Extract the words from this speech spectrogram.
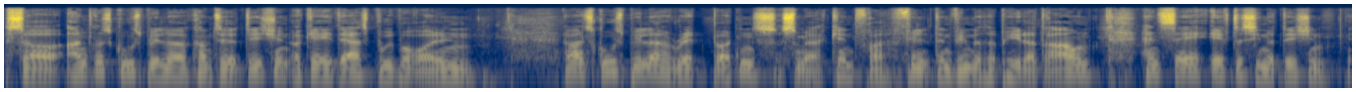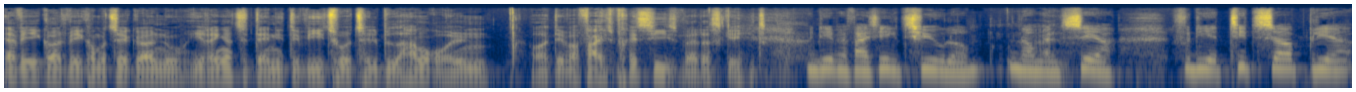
Så andre skuespillere kom til audition og gav deres bud på rollen. Der var en skuespiller, Red Buttons, som er kendt fra film, den film, der hedder Peter og Dragen. Han sagde efter sin audition, jeg ved godt, hvad I kommer til at gøre nu. I ringer til Danny DeVito og tilbyder ham rollen. Og det var faktisk præcis, hvad der skete. Men det er man faktisk ikke i tvivl om, når man ser. Fordi at tit så bliver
